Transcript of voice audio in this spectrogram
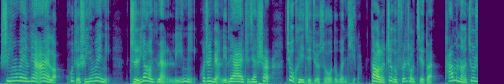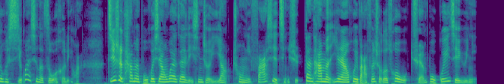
是因为恋爱了，或者是因为你。只要远离你或者远离恋爱这件事儿，就可以解决所有的问题了。到了这个分手阶段，他们呢就是会习惯性的自我合理化，即使他们不会像外在理性者一样冲你发泄情绪，但他们依然会把分手的错误全部归结于你。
